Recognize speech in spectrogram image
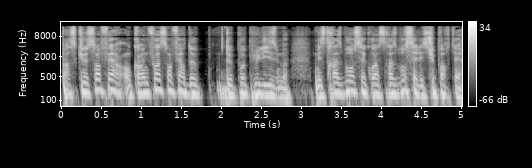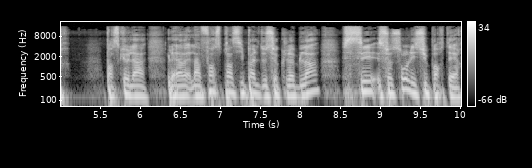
Parce que sans faire, encore une fois, sans faire de, de populisme, mais Strasbourg, c'est quoi? Strasbourg, c'est les supporters. Parce que la, la, force principale de ce club-là, ce sont les supporters.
